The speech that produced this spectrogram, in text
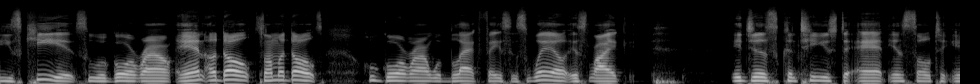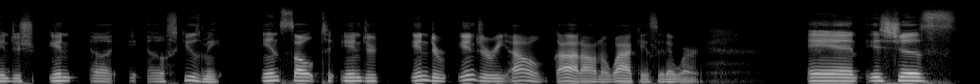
these kids who will go around and adults, some adults who go around with blackface as well, it's like it just continues to add insult to industry. In uh, uh, excuse me, insult to injure, injur, injury. Oh God, I don't know why I can't say that word. And it's just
